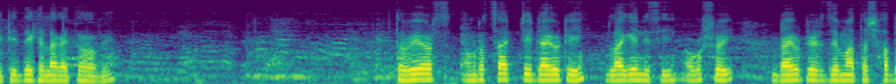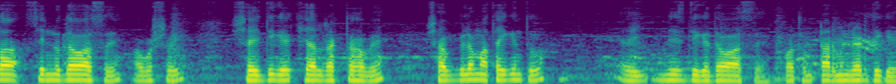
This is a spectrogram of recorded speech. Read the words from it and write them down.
এটি দেখে লাগাইতে হবে। তবে আমরা চারটি ডায়োডই লাগিয়ে নিছি। অবশ্যই ডায়োডের যে মাথা সাদা চিহ্ন দেওয়া আছে, অবশ্যই সেই দিকে খেয়াল রাখতে হবে। সবগুলো মাথায় কিন্তু এই নিচ দিকে দেওয়া আছে, প্রথম টার্মিনালের দিকে।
